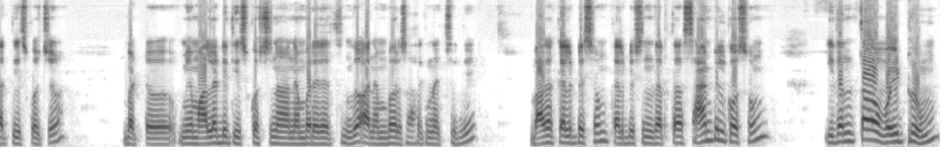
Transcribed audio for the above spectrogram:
అది తీసుకొచ్చాం. బట్ మేము ఆల్రెడీ తీసుకొచ్చిన నెంబర్ ఏదైతే ఉందో ఆ నెంబర్ సార్కి నచ్చింది. బాగా కలిపేసాం. కలిపేసిన తర్వాత శాంపిల్ కోసం ఇదంతా వైట్ రూమ్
